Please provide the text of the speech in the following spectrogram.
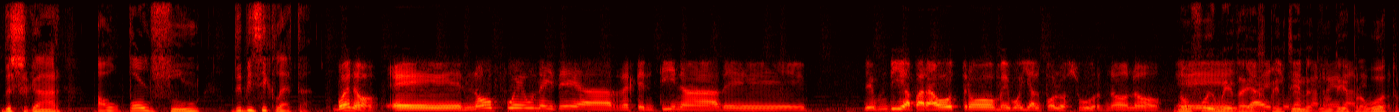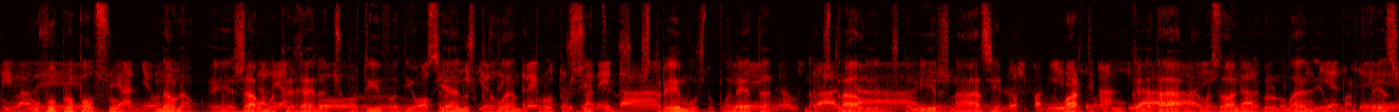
de chegar ao Polo Sul de bicicleta. Bueno, eh, no fue una idea repentina de de um dia para outro me vou ao Polo Sur. Não, não. Não foi uma ideia repentina de um dia para o outro. Eu vou para o Polo Sul. Não, não. É já uma carreira desportiva de 11 anos, pedalando por outros sítios extremos do planeta, na Austrália, nos Pamires, na Ásia, no Ártico do Canadá, na Amazónia, na Groenlândia, um par de vezes,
